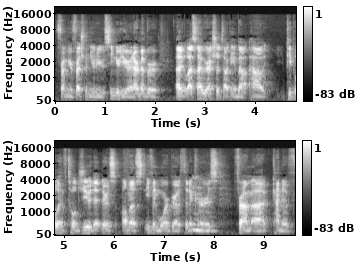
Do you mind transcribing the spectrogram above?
from your freshman year to your senior year. And I remember uh, last night we were actually talking about how people have told you that there's almost even more growth that occurs Mm-hmm. From uh, kind of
